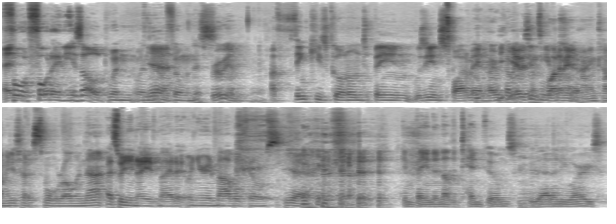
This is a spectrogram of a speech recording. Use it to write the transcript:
and Four, 14 years old when, when they were filming this. brilliant. I think he's gone on to be in. Was he in Spider Man Homecoming? Yeah, it was in Spider Man. Homecoming. He just had a small role in that. That's when you know you've made it when you're in Marvel films. Yeah, can be in another ten films without any worries.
